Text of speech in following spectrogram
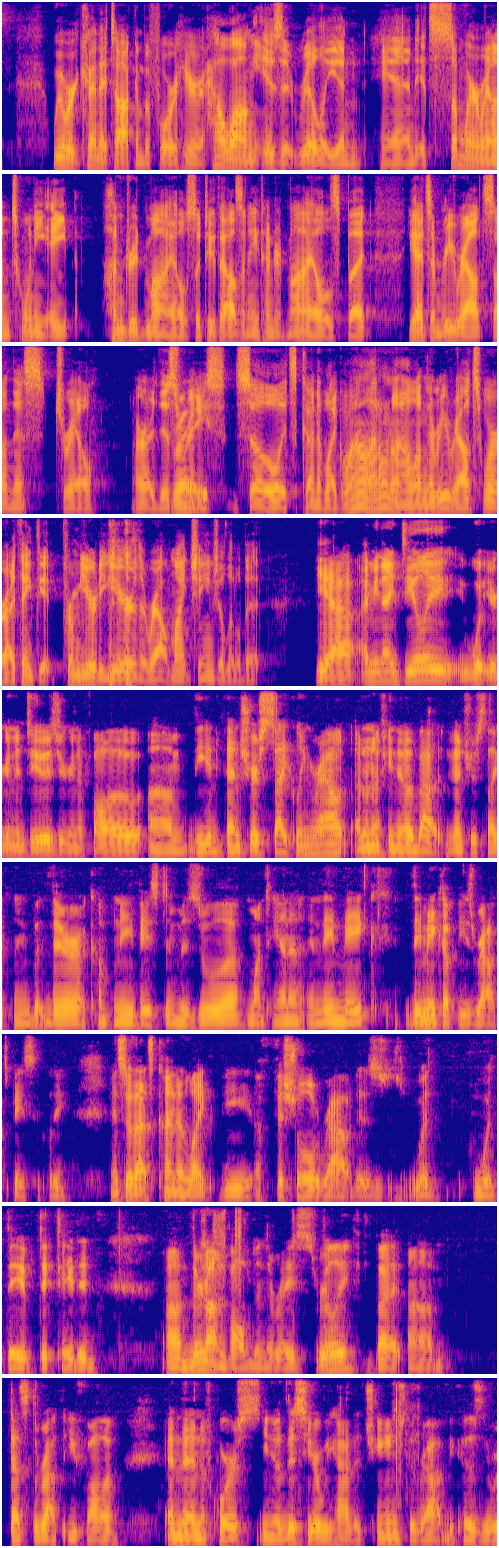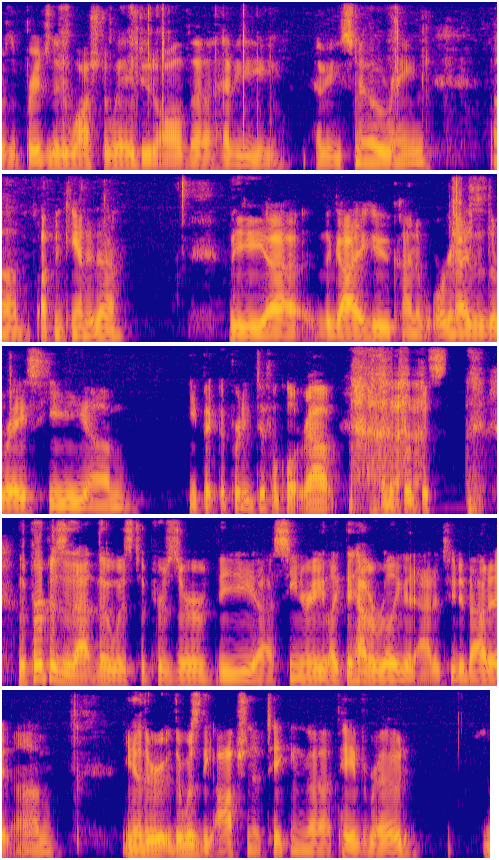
we were kind of talking before here. How long is it really? And and it's somewhere around twenty eight hundred miles, so two thousand eight hundred miles. But you had some reroutes on this trail or this right. race, so it's kind of like, well, I don't know how long the reroutes were. I think that from year to year, the route might change a little bit. Yeah, I mean, ideally, what you're going to do is you're going to follow um, the Adventure Cycling route. I don't know if you know about Adventure Cycling, but they're a company based in Missoula, Montana, and they make they make up these routes basically. And so that's kind of like the official route is what what they've dictated. Um, they're not involved in the race really, but um, that's the route that you follow. And then, of course, you know, this year we had to change the route because there was a bridge that had washed away due to all the heavy heavy snow, rain um, up in Canada. The uh, the guy who kind of organizes the race, he um, he picked a pretty difficult route, and the purpose the purpose of that though was to preserve the uh, scenery. Like they have a really good attitude about it. Um, you know, there there was the option of taking a paved road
